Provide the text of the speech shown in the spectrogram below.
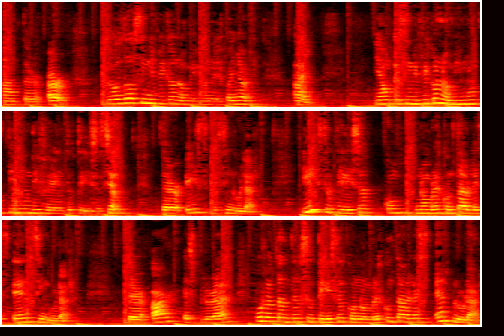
and there are? Los dos significan lo mismo en español. Hay. Y aunque significan lo mismo, tienen diferente utilización. There is es singular y se utiliza con nombres contables en singular. There are es plural, por lo tanto se utiliza con nombres contables en plural.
